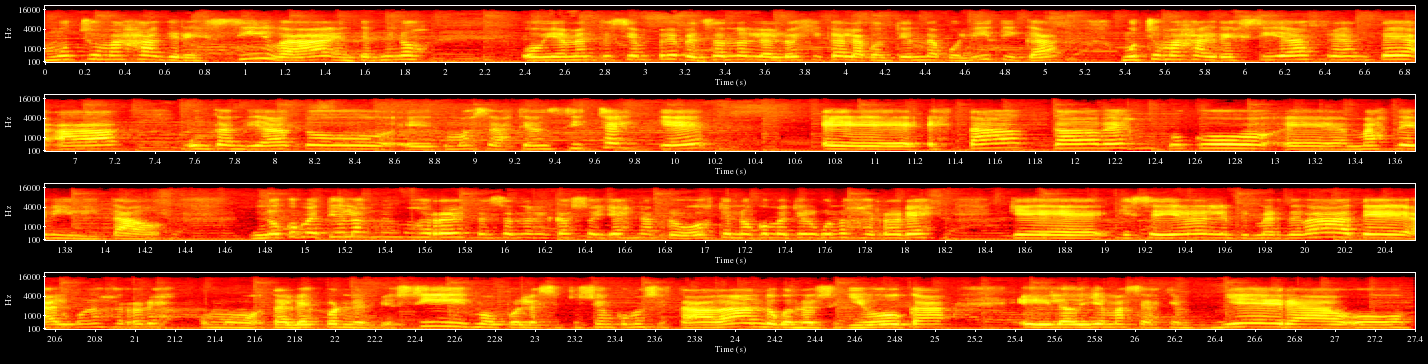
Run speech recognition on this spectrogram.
mucho más agresiva en términos obviamente siempre pensando en la lógica de la contienda política, mucho más agresiva frente a un candidato eh, como Sebastián Sichel que eh, está cada vez un poco eh, más debilitado. No cometió los mismos errores, pensando en el caso de Yasna Proboste, no cometió algunos errores que, que, se dieron en el primer debate, algunos errores como tal vez por nerviosismo, por la situación como se estaba dando, cuando se equivoca, y lo llama Sebastián Piñera, o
